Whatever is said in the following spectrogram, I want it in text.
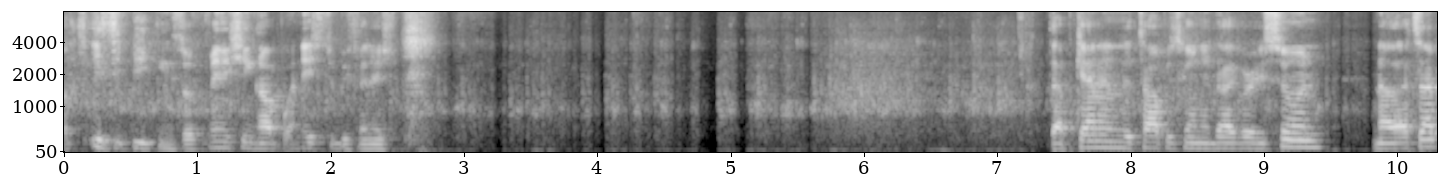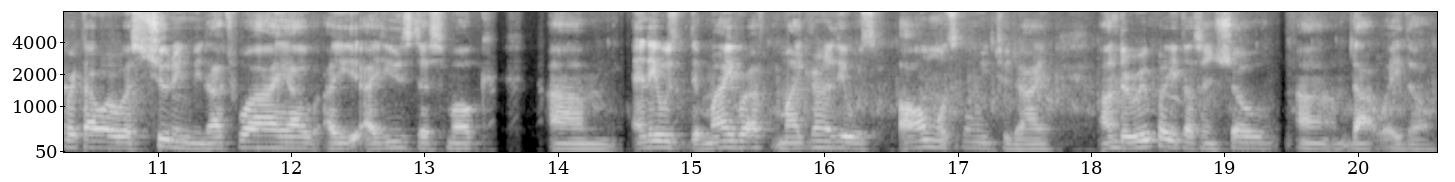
of easy peeking. So finishing up what needs to be finished. That cannon in the top is gonna die very soon. Now that sniper tower was shooting me. That's why I, I, I used the smoke. Um, and it was my my grenadier was almost going to die. On the replay, it doesn't show um, that way though.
